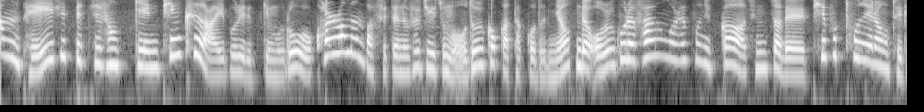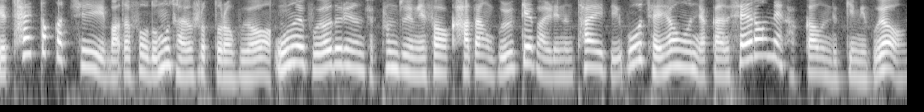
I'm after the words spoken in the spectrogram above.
약간 베이지빛이 섞인 핑크 아이보리 느낌으로 컬러만 봤을 때는 솔직히 좀 어두울 것 같았거든요. 근데 얼굴에 사용을 해보니까 진짜 내 피부톤이랑 되게 찰떡같이 맞아서 너무 자연스럽더라고요. 오늘 보여드리는 제품 중에서 가장 묽게 발리는 타입이고 제형은 약간 serum에 가까운 느낌이고요.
